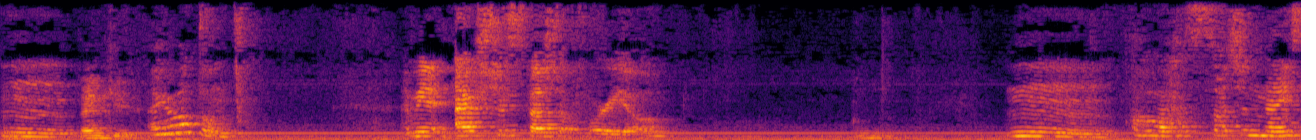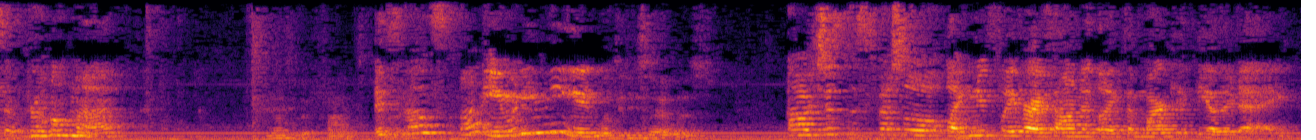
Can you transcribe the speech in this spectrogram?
Mmm. Thank you. Oh, you're welcome. I made it extra special for you. Mmm. Oh, it has such a nice aroma. It smells a bit funny. It smells funny. What do you mean? What did you say it was? Oh, it's just a special, like, new flavor I found at, like, the market the other day.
